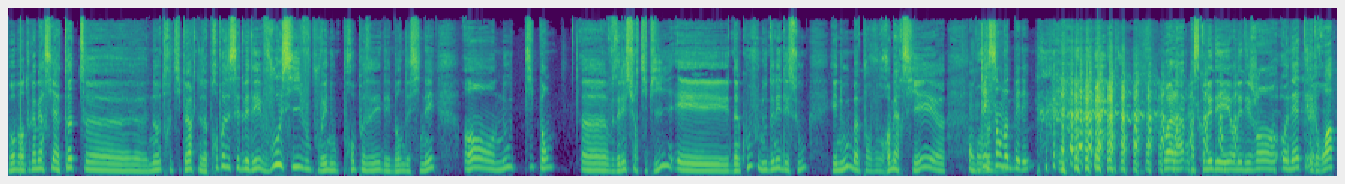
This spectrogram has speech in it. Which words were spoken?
Bon, bah, en tout cas, merci à Tot, euh, notre tipeur qui nous a proposé cette BD. Vous aussi, vous pouvez nous proposer des bandes dessinées en nous tipant. Euh, vous allez sur Tipeee et d'un coup, vous nous donnez des sous. Et nous, bah, pour vous remercier, euh, On, On descend votre BD. voilà, parce qu'on est des, on est des gens honnêtes et droits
